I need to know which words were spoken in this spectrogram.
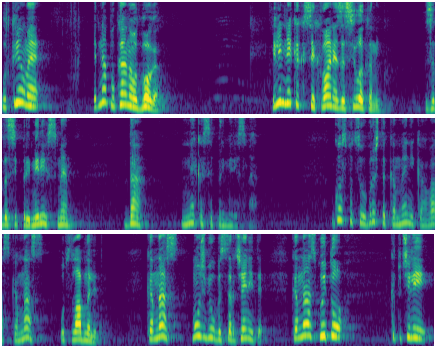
откриваме една покана от Бога. Или нека се хване за силата ми, за да си примири с мен. Да, нека се примири с мен. Господ се обръща към мен и към вас, към нас, отслабналите. Към нас, може би обезсърчените. Към нас, които като че ли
